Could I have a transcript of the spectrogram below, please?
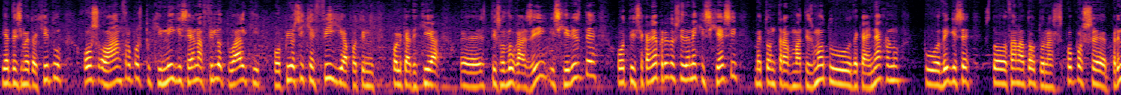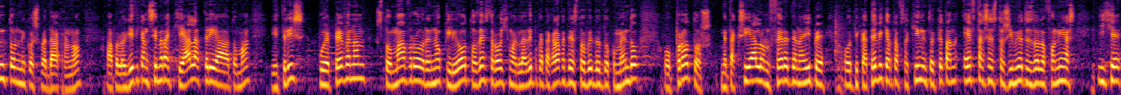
για τη συμμετοχή του ως ο άνθρωπος που κυνήγησε ένα φίλο του Άλκη, ο οποίος είχε φύγει από την πολυκατοικία ε, της οδού Γαζή. Ισχυρίζεται ότι σε καμιά περίπτωση δεν έχει σχέση με τον τραυματισμό του 19χρονου που οδήγησε στο θάνατό του. Να σας πω πως πριν τον 25χρονο απολογήθηκαν σήμερα και άλλα τρία άτομα, οι τρεις που επέβαιναν στο μαύρο Ρενό Κλειό, το δεύτερο όχημα δηλαδή που καταγράφεται στο βίντεο ντοκουμέντο. Ο πρώτος, μεταξύ άλλων, φέρεται να είπε ότι κατέβηκε από το αυτοκίνητο και όταν έφτασε στο σημείο της δολοφονίας είχε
